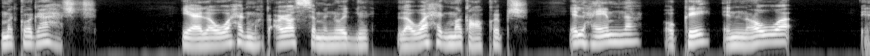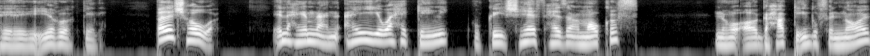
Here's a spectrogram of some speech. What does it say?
ما اتوجعش. يعني لو واحد ما اتقرص من ودنه لو واحد ما إيه اللي هيمنع؟ okay إن هو آه، يغلط تاني. بلاش هو. إيه اللي هيمنع إن أي واحد تاني okay شاف هذا الموقف إن هو آه ده حط إيده في النار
